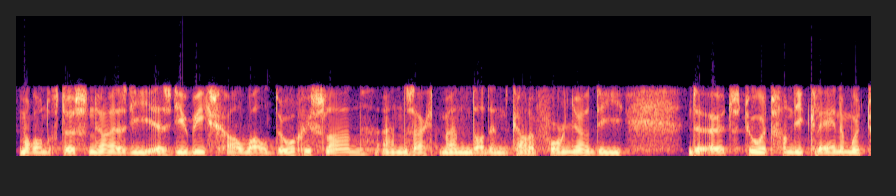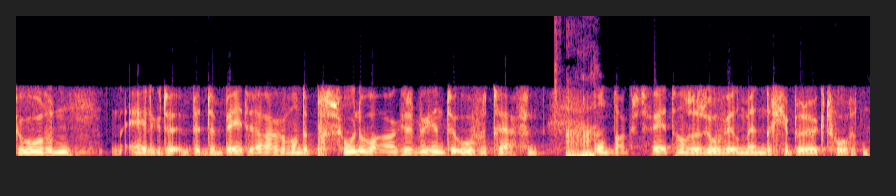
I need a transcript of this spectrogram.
Maar ondertussen ja, is, die, is die weegschaal wel doorgeslaan en zegt men dat in Californië die, de uitstoot van die kleine motoren eigenlijk de, de bijdrage van de personenwagens begint te overtreffen. Ondanks het feit dat ze zoveel minder gebruikt worden.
